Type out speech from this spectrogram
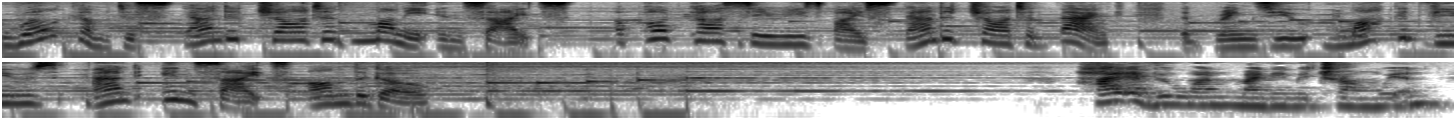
Welcome to Standard Chartered Money Insights, a podcast series by Standard Chartered Bank that brings you market views and insights on the go. Hi everyone, my name is Trang Nguyen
